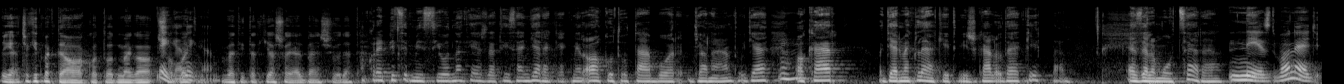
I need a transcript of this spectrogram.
Igen, csak itt meg te alkotod meg a igen, vagy igen. vetíted ki a saját bensődet. Akkor egy picit missziódnak érzed, hiszen gyerekeknél alkotótábor gyanánt, ugye, uh-huh. akár a gyermek lelkét vizsgálod el képpen? Ezzel a módszerrel? Nézd, van egy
